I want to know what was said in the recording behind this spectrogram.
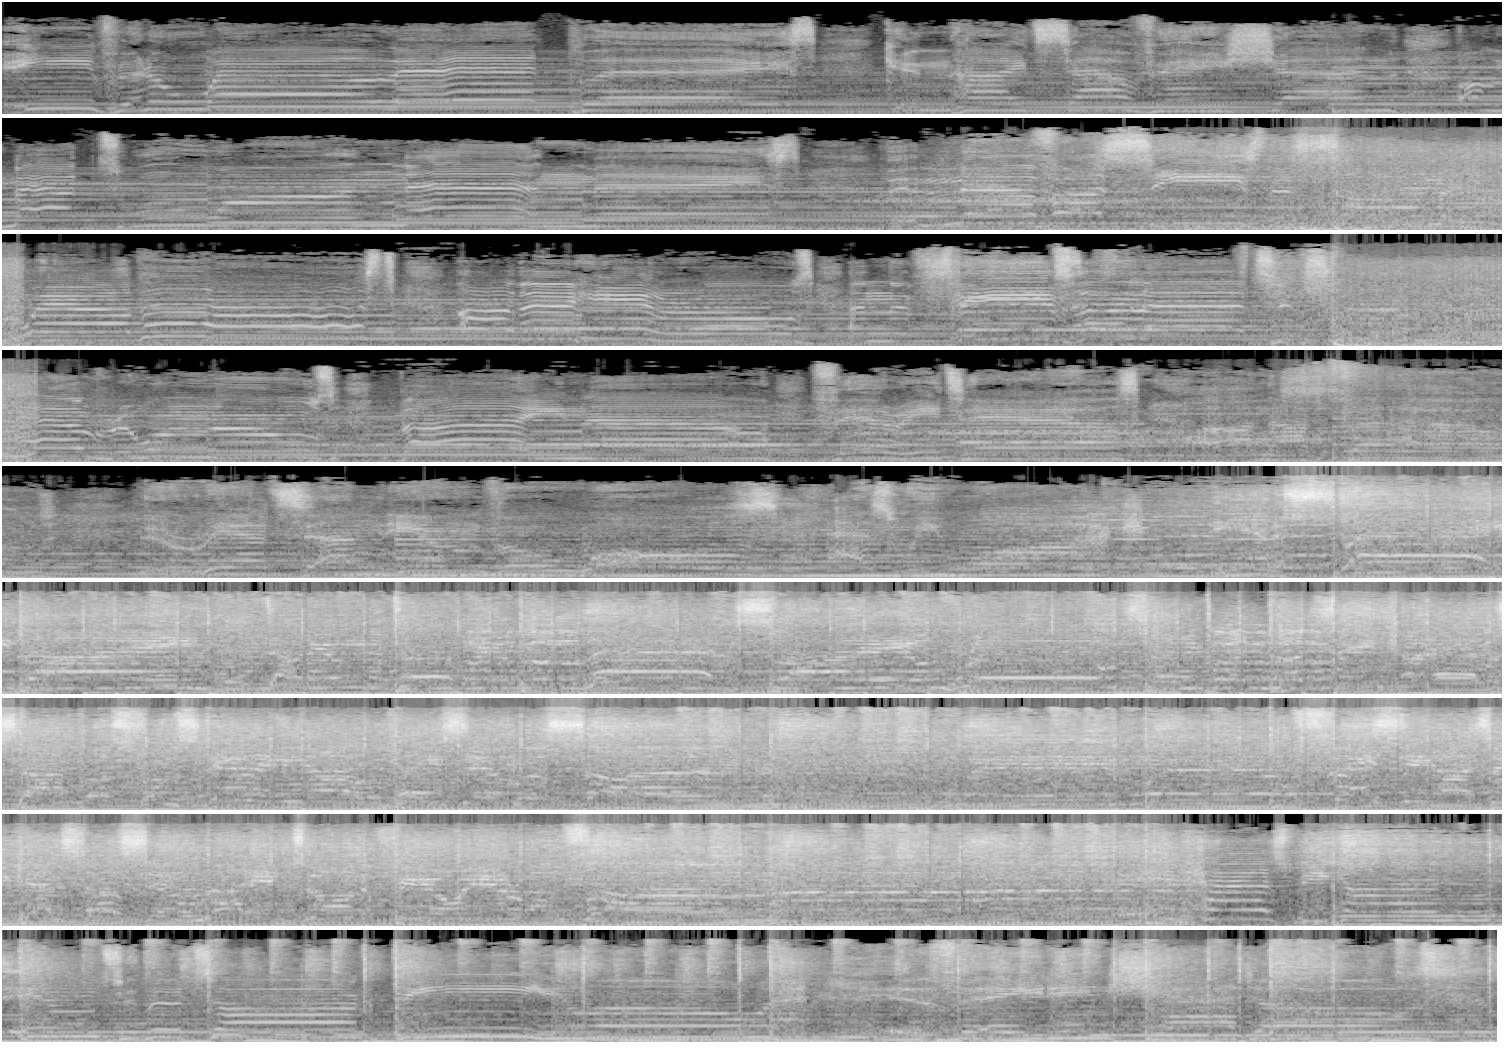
Even a well-lit place can hide salvation, a map to a titanium. fading shadows.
